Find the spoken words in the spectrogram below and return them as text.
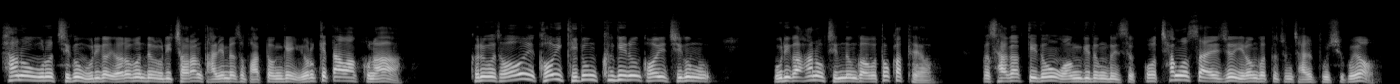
한옥으로 지금 우리가 여러분들 우리 저랑 다니면서 봤던 게 이렇게 따왔구나. 그리고 저희 거의 기둥 크기는 거의 지금 우리가 한옥 짓는 거하고 똑같아요. 그 사각기둥, 원기둥도 있었고 창호 사이즈 이런 것도 좀 잘 보시고요.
